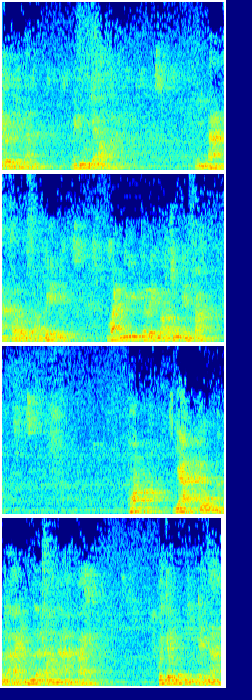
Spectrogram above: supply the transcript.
เกิดอย่างนั้น ไม่รู้จะเอาอะไร มีหน้าสลดสังเวชวันนี้ก็เลยมาพูดให้ฟังเพราะญาติโยมทั้งหลายเมื่อทำงานไป ก็จะมุ่งแต่งาน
